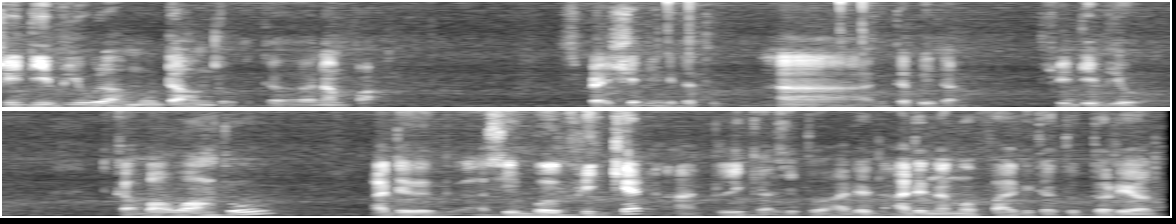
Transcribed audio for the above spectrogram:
3D view lah. Mudah untuk kita nampak. Spreadsheet ni kita uh, kita pergi kat 3D view. Dekat bawah tu ada simbol FreeCAD ha, klik kat situ. Ada ada nama file kita tutorial.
